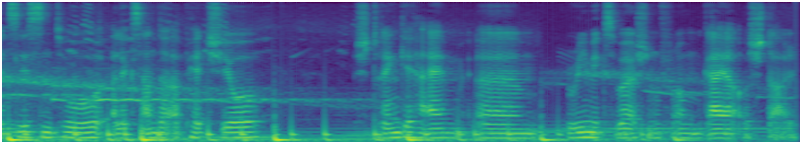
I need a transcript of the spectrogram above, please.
Let's listen to Alexander Apeccio streng geheim um, remix version from Gaia aus Stahl.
